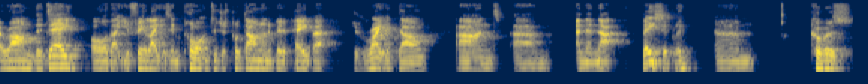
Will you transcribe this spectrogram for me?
around the day or that you feel like is important to just put down on a bit of paper, just write it down, and um, and then that basically um, covers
